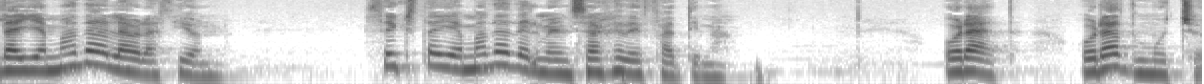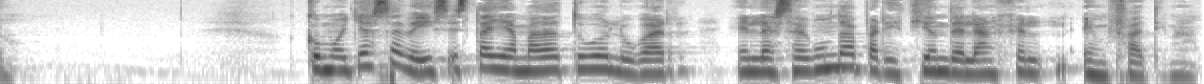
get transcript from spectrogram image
La llamada a la oración. Sexta llamada del mensaje de Fátima. Orad, orad mucho. Como ya sabéis, esta llamada tuvo lugar en la segunda aparición del ángel en Fátima.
